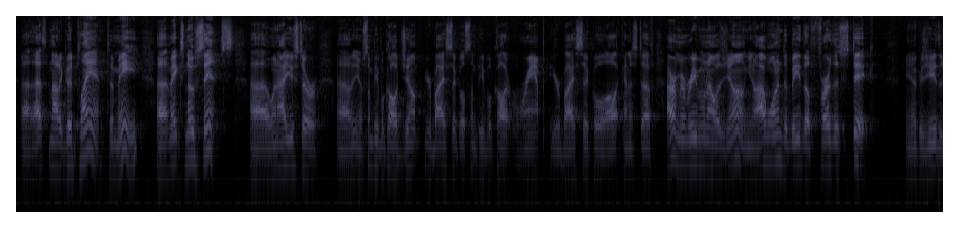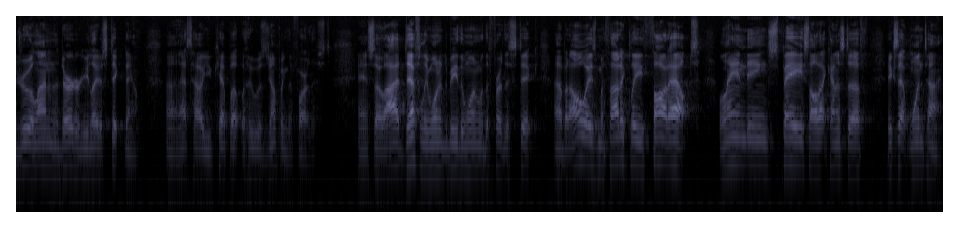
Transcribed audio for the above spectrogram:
Uh, that's not a good plan to me. Uh, it makes no sense. Uh, when I used to, uh, you know, some people call jump your bicycle, some people call it ramp your bicycle, all that kind of stuff. I remember even when I was young, you know, I wanted to be the furthest stick, you know, because you either drew a line in the dirt or you laid a stick down. that's how you kept up with who was jumping the farthest. And so I definitely wanted to be the one with the furthest stick, uh, but I always methodically thought out landing, space, all that kind of stuff, except one time.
